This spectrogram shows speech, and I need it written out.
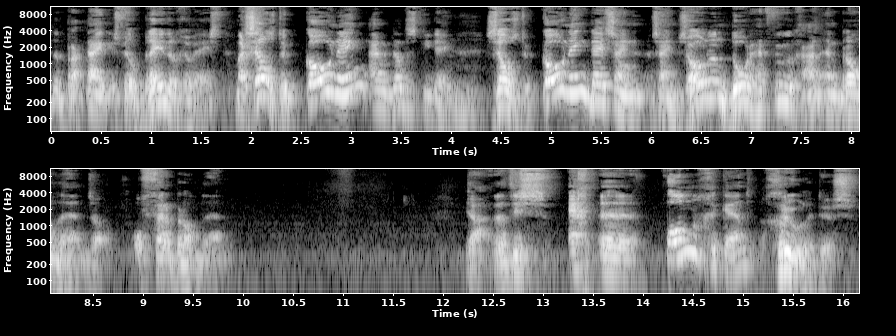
de praktijk is veel breder geweest. Maar zelfs de koning, eigenlijk dat is het idee, zelfs de koning deed zijn, zijn zonen door het vuur gaan en brandde hen zo. Of verbrandde hen. Ja, dat is echt uh, ongekend gruwelijk dus.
